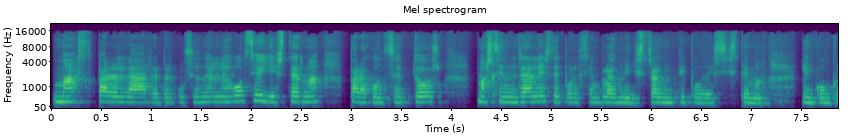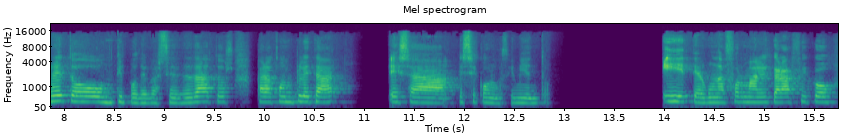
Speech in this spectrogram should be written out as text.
más para la repercusión del negocio y externa para conceptos más generales de, por ejemplo, administrar un tipo de sistema en concreto o un tipo de base de datos para completar ese conocimiento. Y de alguna forma el gráfico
